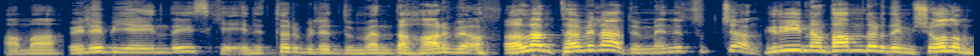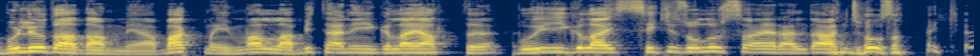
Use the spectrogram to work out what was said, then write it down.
ama öyle bir yayındayız ki editör bile dümende harbi. Oğlum tabi lan dümeni tutacaksın. Green adamdır demiş oğlum blue da adam ya. Bakmayın valla bir tane Eagle Eye attı. Bu Eagle Eye 8 olursa herhalde anca o zaman gel.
